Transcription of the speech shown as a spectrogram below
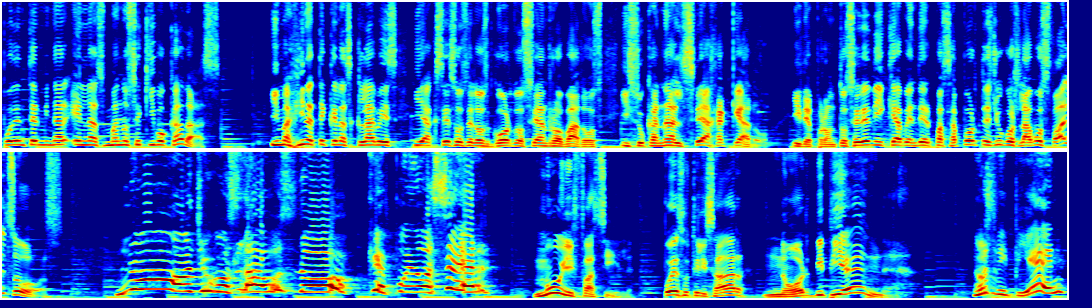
pueden terminar en las manos equivocadas. Imagínate que las claves y accesos de los gordos sean robados y su canal sea hackeado, y de pronto se dedique a vender pasaportes yugoslavos falsos. ¡No! ¡Yugoslavos, no! ¿Qué puedo hacer? Muy fácil. Puedes utilizar NordVPN. ¿NordVPN?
